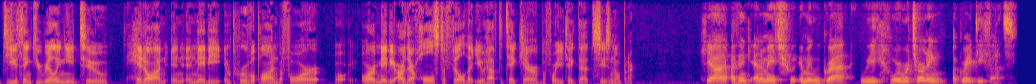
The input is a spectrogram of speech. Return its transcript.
do you think you really need to hit on and, and maybe improve upon before, or, or maybe are there holes to fill that you have to take care of before you take that season opener? Yeah, I think NMH. I mean, we gra- we we're returning a great defense.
